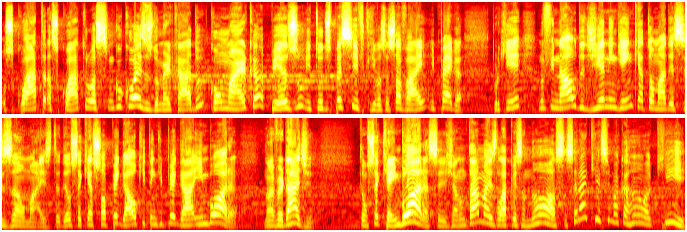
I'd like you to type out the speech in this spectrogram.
os quatro, as quatro ou as cinco coisas do mercado com marca, peso e tudo específico, que você só vai e pega. Porque no final do dia ninguém quer tomar decisão mais, entendeu? Você quer só pegar o que tem que pegar e ir embora. Não é verdade? Então você quer ir embora, você já não está mais lá pensando, nossa, será que esse macarrão aqui.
